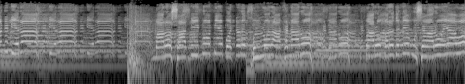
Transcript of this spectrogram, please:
અને ડેરા, મારો સાટીનો બે બટન ખુલ્લો રાખનારો. મારો મરદ ને મુસારો આવો.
